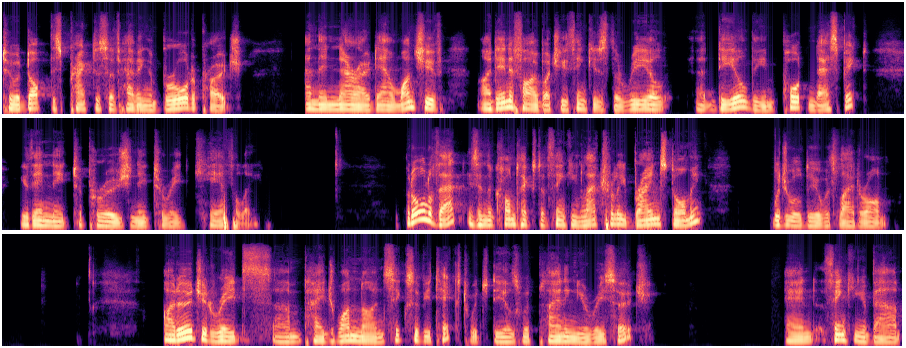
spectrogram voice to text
to adopt this practice of having a broad approach and then narrow down. Once you've identified what you think is the real uh, deal, the important aspect, you then need to peruse, you need to read carefully. But all of that is in the context of thinking laterally, brainstorming, which we'll deal with later on. I'd urge you to read um, page 196 of your text, which deals with planning your research and thinking about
